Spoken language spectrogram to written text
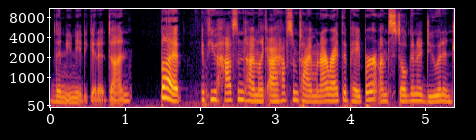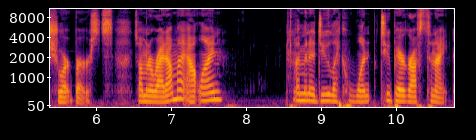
then you need to get it done. But if you have some time, like I have some time, when I write the paper, I'm still going to do it in short bursts. So I'm going to write out my outline. I'm going to do like one, two paragraphs tonight.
